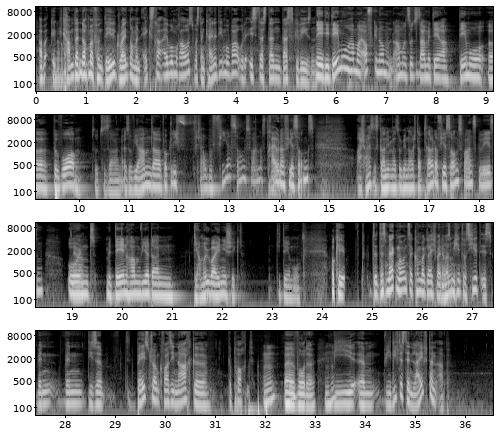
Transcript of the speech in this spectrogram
Aber äh, genau. kam dann nochmal von Daily Grind nochmal ein extra Album raus, was dann keine Demo war? Oder ist das dann das gewesen? Nee, die Demo haben wir aufgenommen und haben uns sozusagen mit der Demo äh, beworben, sozusagen. Also wir haben da wirklich, ich glaube, vier Songs waren das, drei oder vier Songs. Oh, ich weiß es gar nicht mehr so genau. Ich glaube, drei oder vier Songs waren es gewesen. Und ja. mit denen haben wir dann, die haben wir überall hingeschickt, die Demo. Okay, das merken wir uns, da kommen wir gleich weiter. Mhm. Was mich interessiert ist, wenn, wenn diese Bassdrum quasi nachgepocht mhm. äh, mhm. wurde, mhm. wie, ähm, wie lief das denn live dann ab?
